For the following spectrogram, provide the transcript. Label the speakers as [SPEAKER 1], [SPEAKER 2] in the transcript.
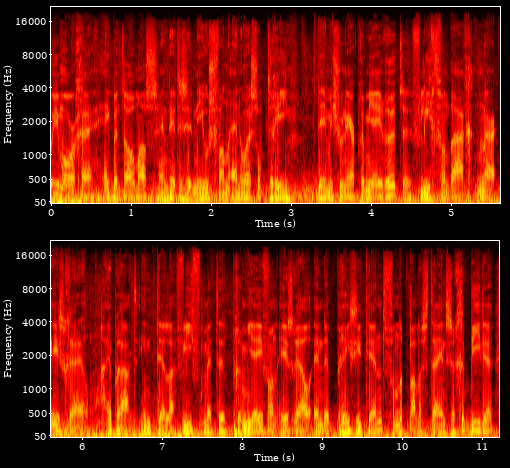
[SPEAKER 1] Goedemorgen, ik ben Thomas en dit is het nieuws van NOS op 3. Demissionair premier Rutte vliegt vandaag naar Israël. Hij praat in Tel Aviv met de premier van Israël en de president van de Palestijnse gebieden.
